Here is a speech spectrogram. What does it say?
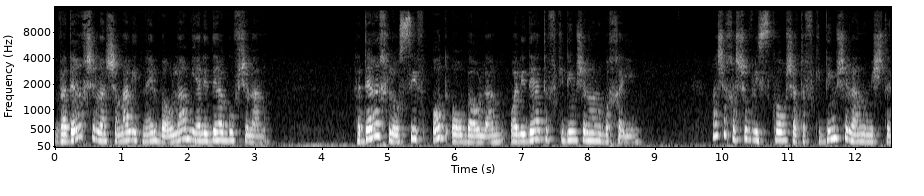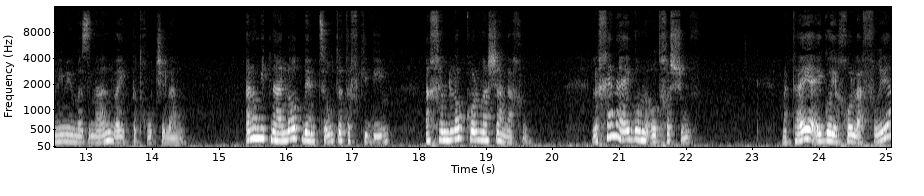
והדרך של הנשמה להתנהל בעולם היא על ידי הגוף שלנו. הדרך להוסיף עוד אור בעולם הוא על ידי התפקידים שלנו בחיים. מה שחשוב לזכור שהתפקידים שלנו משתנים עם הזמן וההתפתחות שלנו. אנו מתנהלות באמצעות התפקידים, אך הם לא כל מה שאנחנו. לכן האגו מאוד חשוב. מתי האגו יכול להפריע?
